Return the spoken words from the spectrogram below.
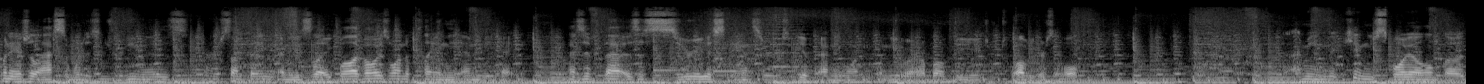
When Angela asks him what his dream is or something, and he's like, Well, I've always wanted to play in the NBA. As if that is a serious answer to give anyone when you are above the age of 12 years old. I mean, can you spoil a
